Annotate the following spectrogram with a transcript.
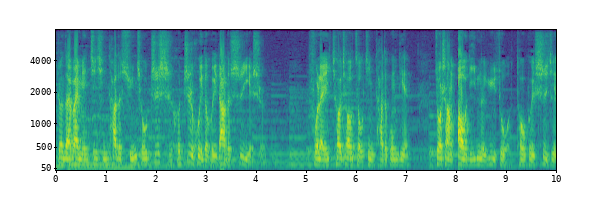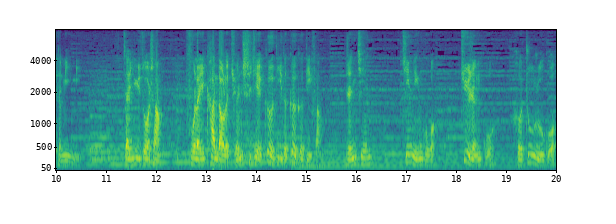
正在外面进行他的寻求知识和智慧的伟大的事业时，弗雷悄悄走进他的宫殿，坐上奥丁的玉座，偷窥世界的秘密。在玉座上，弗雷看到了全世界各地的各个地方：人间、精灵国、巨人国和侏儒国。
